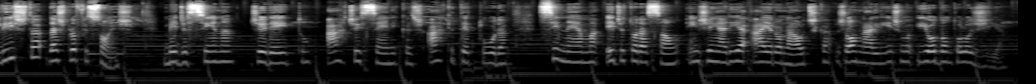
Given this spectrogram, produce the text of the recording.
Lista das profissões: medicina, direito, artes cênicas, arquitetura, cinema, editoração, engenharia aeronáutica, jornalismo e odontologia.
